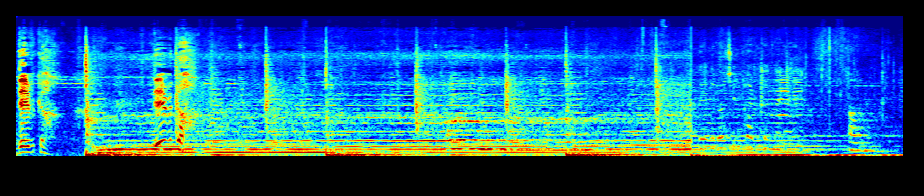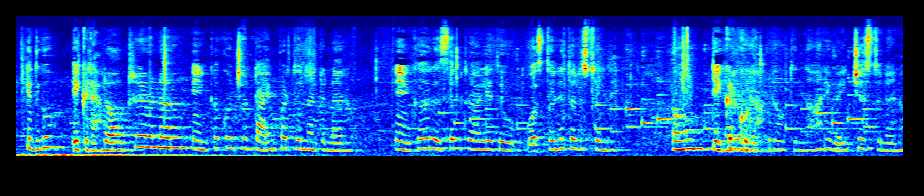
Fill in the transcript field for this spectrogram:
దేవిక. దేవిక. ఇదిగో ఇక్కడ. డాక్టర్ ఏమన్నారు? ఇంకా కొంచెం టైం పడుతుందంటున్నారు. ఇంకా రిజల్ట్ రాలేదు వస్తేనే తెలుస్తుంది. ఓ, ఇక్కడ కూడా. ఎప్పుడు అవుతుందా అని వెయిట్ చేస్తున్నాను.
